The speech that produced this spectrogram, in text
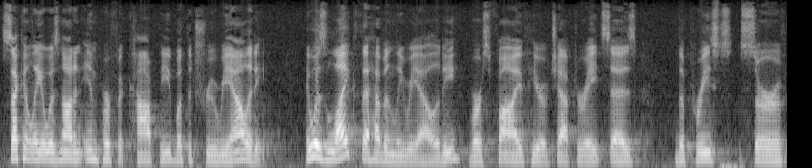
Secondly, it was not an imperfect copy, but the true reality. It was like the heavenly reality. Verse 5 here of chapter 8 says, The priests serve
